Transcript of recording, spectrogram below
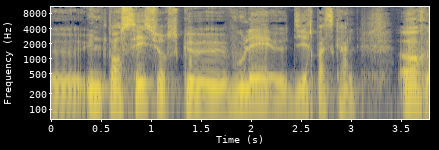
euh, une pensée sur ce que voulait dire Pascal. Or,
